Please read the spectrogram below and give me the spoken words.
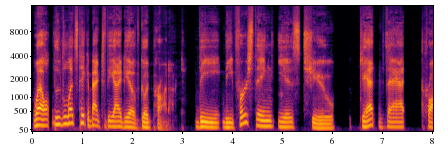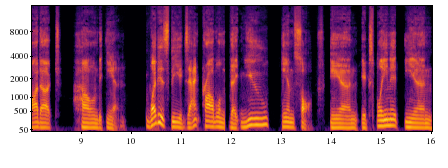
Well, let's take it back to the idea of good product the the first thing is to get that product honed in. What is the exact problem that you can solve and explain it in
